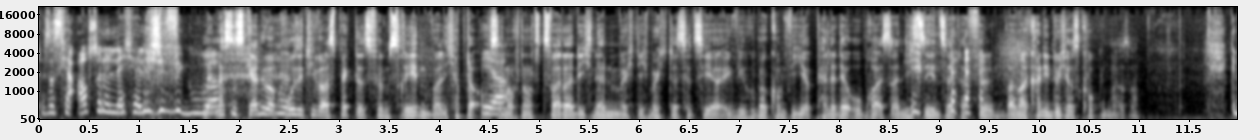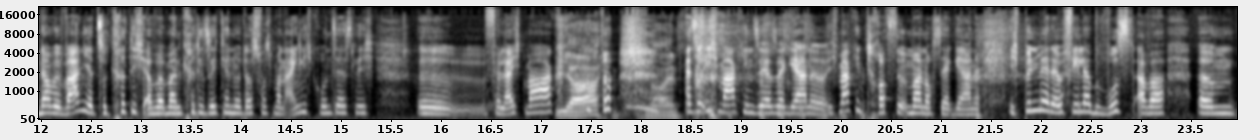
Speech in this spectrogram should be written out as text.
das ist ja auch so eine lächerliche Figur. Lass uns gerne über positive Aspekte des Films reden, weil ich habe da auch Ja. so noch, noch zwei, drei, die ich nennen möchte. Ich möchte, dass jetzt hier irgendwie rüberkommt, wie Pelle der Obra ist ein nicht sehenswerter Film, weil man kann ihn durchaus gucken. Also. Genau, wir waren jetzt so kritisch, aber man kritisiert ja nur das, was man eigentlich grundsätzlich äh, vielleicht mag. Ja, nein. Also ich mag ihn sehr, sehr gerne. Ich mag ihn trotzdem immer noch sehr gerne. Ich bin mir der Fehler bewusst, aber ähm,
